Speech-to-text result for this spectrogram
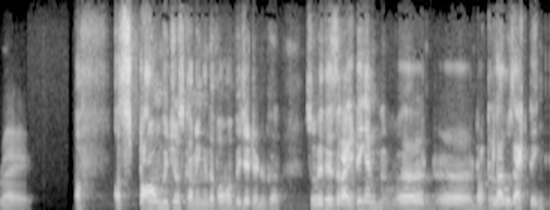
Right. A, a storm which was coming in the form of Vijay Tendulkar. So with his writing and uh, uh, Dr. Lagu's acting,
